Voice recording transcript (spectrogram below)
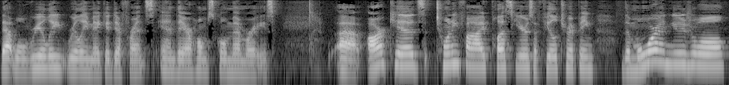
that will really really make a difference in their homeschool memories. Uh, our kids, 25 plus years of field tripping, the more unusual,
